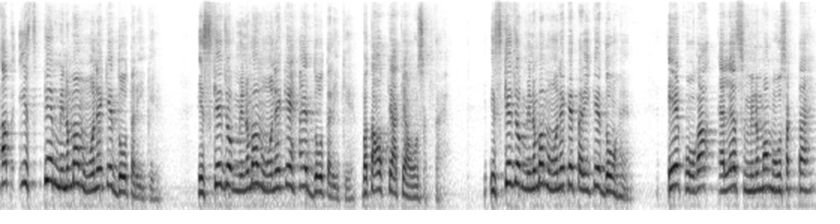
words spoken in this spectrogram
अब इसके मिनिमम होने के दो तरीके। इसके जो मिनिमम होने के हैं दो तरीके। बताओ क्या क्या हो सकता है। इसके जो मिनिमम होने के तरीके दो हैं। एक होगा एल एस मिनिमम हो सकता है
